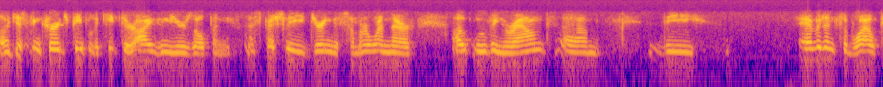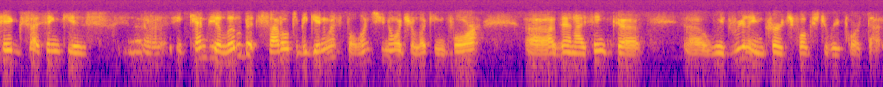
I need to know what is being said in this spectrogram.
I would just encourage people to keep their eyes and ears open, especially during the summer when they're out moving around. Um, the evidence of wild pigs, I think, is uh, it can be a little bit subtle to begin with, but once you know what you're looking for, uh, then I think uh, uh we'd really encourage folks to report that.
